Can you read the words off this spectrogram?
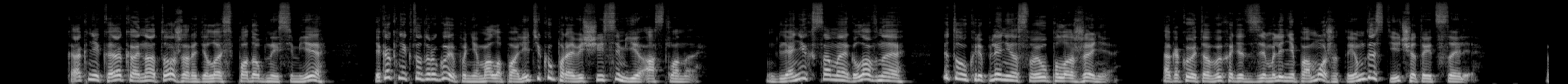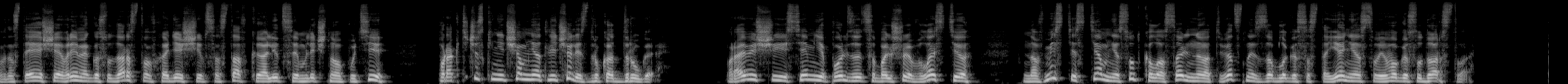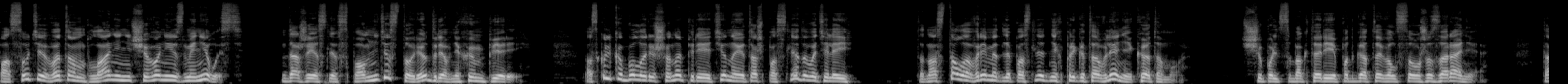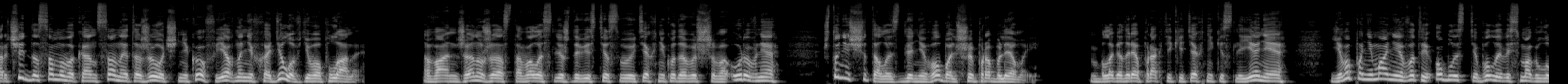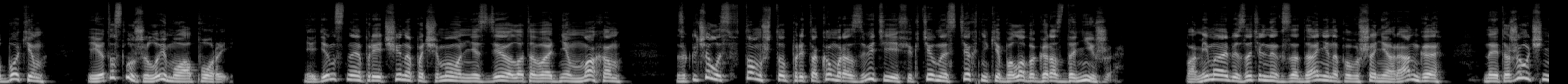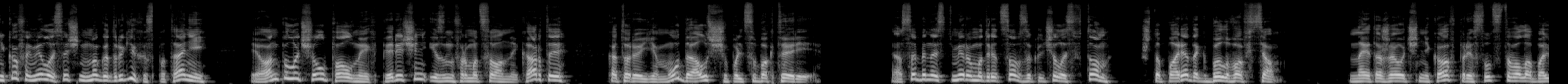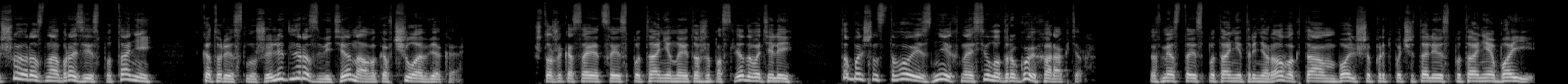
Как-никак, она тоже родилась в подобной семье, и как никто другой понимала политику правящей семьи Аслана. Для них самое главное – это укрепление своего положения, а какой-то выходец с земли не поможет им достичь этой цели. В настоящее время государства, входящие в состав коалиции Млечного Пути, практически ничем не отличались друг от друга. Правящие семьи пользуются большой властью, но вместе с тем несут колоссальную ответственность за благосостояние своего государства. По сути, в этом плане ничего не изменилось, даже если вспомнить историю древних империй. Поскольку было решено перейти на этаж последователей, то настало время для последних приготовлений к этому. Щупальце бактерии подготовился уже заранее. Торчить до самого конца на этаже учеников явно не входило в его планы. Ван Джен уже оставалось лишь довести свою технику до высшего уровня, что не считалось для него большой проблемой. Благодаря практике техники слияния, его понимание в этой области было весьма глубоким, и это служило ему опорой. Единственная причина, почему он не сделал этого одним махом, заключалась в том, что при таком развитии эффективность техники была бы гораздо ниже. Помимо обязательных заданий на повышение ранга, на этаже учеников имелось очень много других испытаний, и он получил полный их перечень из информационной карты, которую ему дал щупальцу бактерии. Особенность мира мудрецов заключалась в том, что порядок был во всем. На этаже учеников присутствовало большое разнообразие испытаний, которые служили для развития навыков человека. Что же касается испытаний на этаже последователей, то большинство из них носило другой характер. Вместо испытаний тренировок там больше предпочитали испытания бои.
